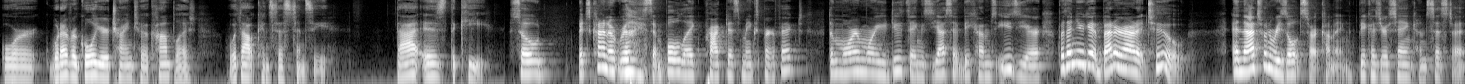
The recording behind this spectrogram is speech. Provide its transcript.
or whatever goal you're trying to accomplish without consistency. That is the key. So it's kind of really simple like practice makes perfect. The more and more you do things, yes, it becomes easier, but then you get better at it too. And that's when results start coming because you're staying consistent.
